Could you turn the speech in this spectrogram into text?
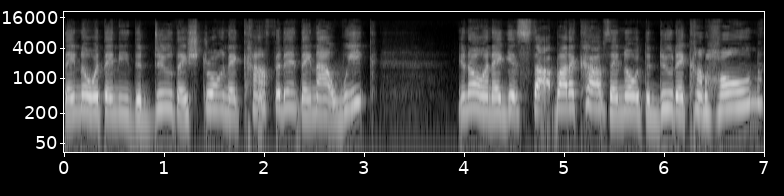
They know what they need to do. They strong. They confident. They not weak. You know, when they get stopped by the cops, they know what to do. They come home,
